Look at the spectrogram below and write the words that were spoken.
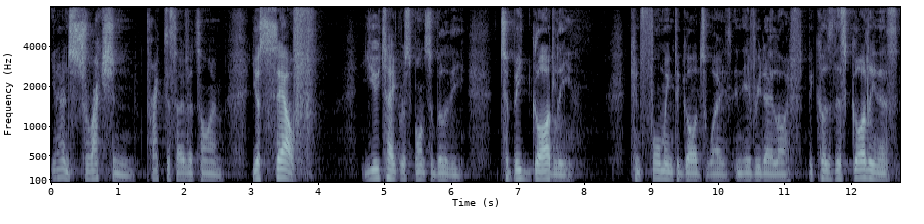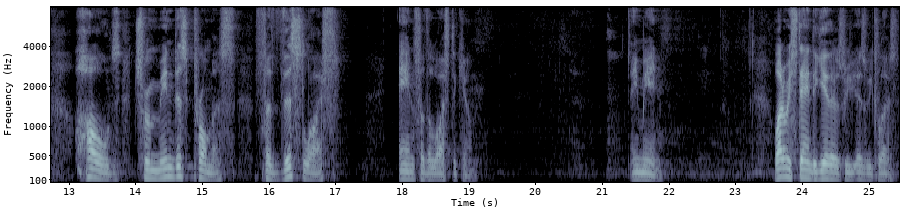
you know, instruction, practice over time. Yourself, you take responsibility to be godly, conforming to God's ways in everyday life because this godliness holds tremendous promise for this life and for the life to come. Amen. Why don't we stand together as we, as we close?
